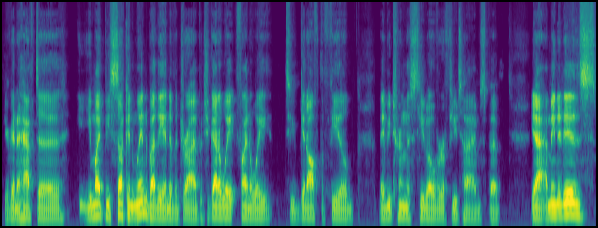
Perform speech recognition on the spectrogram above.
you're going to have to. You might be sucking wind by the end of a drive, but you got to wait, find a way to get off the field, maybe turn this team over a few times. But yeah, I mean, it is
